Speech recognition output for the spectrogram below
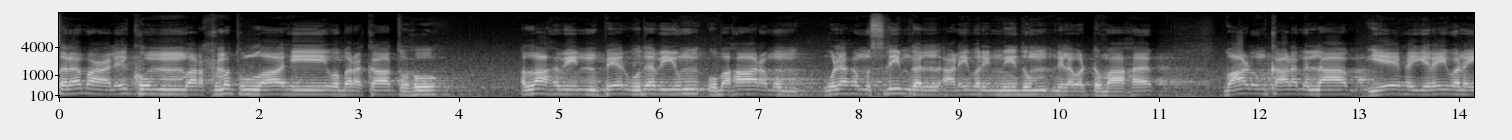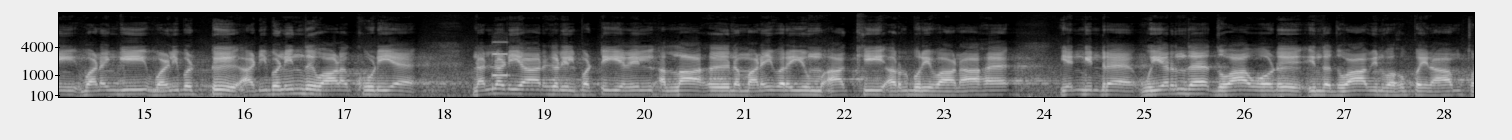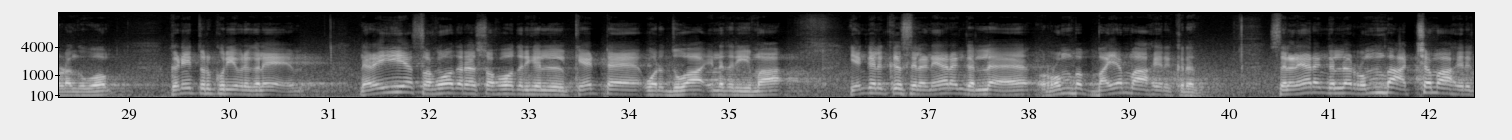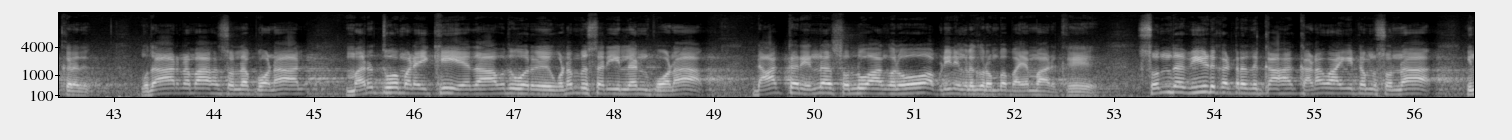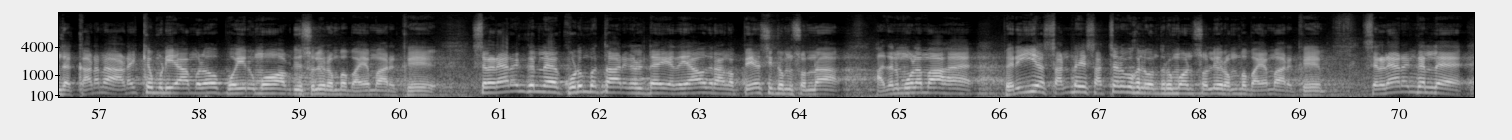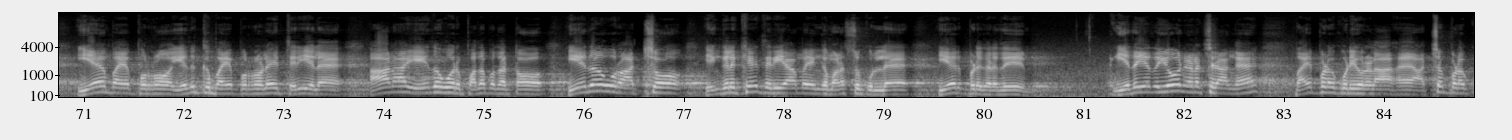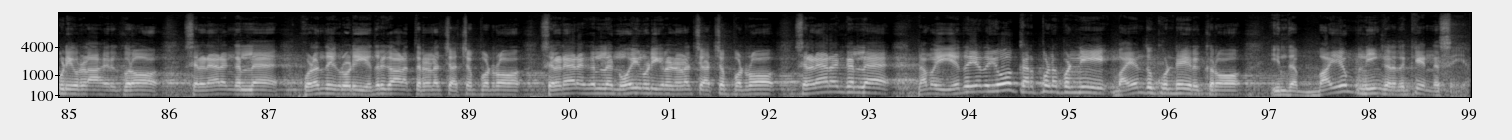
அஸ்லாம் அலைக்கும் வரமத்துல்லாஹி வபரகாத்துஹு. அல்லாஹுவின் பேர் உதவியும் உபகாரமும் உலக முஸ்லீம்கள் அனைவரின் மீதும் நிலவட்டுமாக. வாழும் காலமெல்லாம் ஏக இறைவனை வணங்கி வழிபட்டு அடிபணிந்து வாழக்கூடிய நல்லடியார்களில் பட்டியலில் அல்லாஹு நம் அனைவரையும் ஆக்கி அருள்புரிவானாக என்கின்ற உயர்ந்த துவாவோடு இந்த துவாவின் வகுப்பை நாம் தொடங்குவோம். கணித்திற்குரியவர்களே நிறைய சகோதர சகோதரிகள் கேட்ட ஒரு துவா என்ன தெரியுமா? எங்களுக்கு சில நேரங்களில் ரொம்ப பயமாக இருக்கிறது. சில நேரங்களில் ரொம்ப அச்சமாக இருக்கிறது. உதாரணமாக சொல்ல போனால் மருத்துவமனைக்கு ஏதாவது ஒரு உடம்பு சரியில்லைன்னு போனால் டாக்டர் என்ன சொல்லுவாங்களோ அப்படின்னு எங்களுக்கு ரொம்ப பயமாக இருக்குது சொந்த வீடு கட்டுறதுக்காக கடன் வாங்கிட்டோம்னு சொன்னால் இந்த கடனை அடைக்க முடியாமலோ போயிருமோ அப்படின்னு சொல்லி ரொம்ப பயமாக இருக்குது சில நேரங்களில் குடும்பத்தார்கள்ட்ட எதையாவது நாங்கள் பேசிட்டோம்னு சொன்னால் அதன் மூலமாக பெரிய சண்டை சச்சரவுகள் வந்துருமோன்னு சொல்லி ரொம்ப பயமாக இருக்குது சில நேரங்களில் ஏன் பயப்படுறோம் எதுக்கு பயப்படுறோன்னே தெரியலை. ஆனால் ஏதோ ஒரு பதப்பதட்டம் ஏதோ ஒரு அச்சம் எங்களுக்கே தெரியாமல் எங்கள் மனசுக்குள்ளே ஏற்படுகிறது. எதை எதையோ நினச்சிடாங்க பயப்படக்கூடியவர்களாக அச்சப்படக்கூடியவர்களாக இருக்கிறோம். சில நேரங்களில் குழந்தைகளுடைய எதிர்காலத்தை நினச்சி அச்சப்படுறோம். சில நேரங்களில் நோய் நொடிகளை நினச்சி அச்சப்படுறோம். சில நேரங்களில் நம்ம எதை எதையோ கற்பனை பண்ணி பயந்து கொண்டே இருக்கிறோம். இந்த பயம் நீங்கிறதுக்கு என்ன செய்ய?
